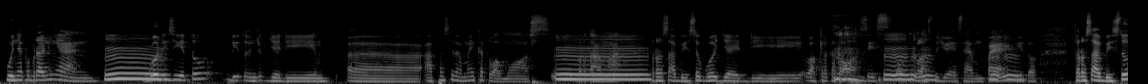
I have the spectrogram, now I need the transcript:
punya keberanian. Hmm. gue di situ ditunjuk jadi eh, apa sih namanya ketua mos Hmm. pertama. Terus abis itu gue jadi wakil ketua osis waktu kelas 7 SMP gitu. Terus abis itu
